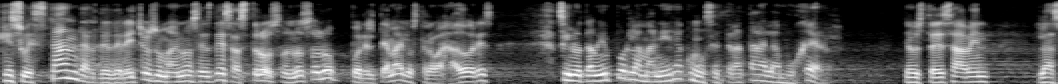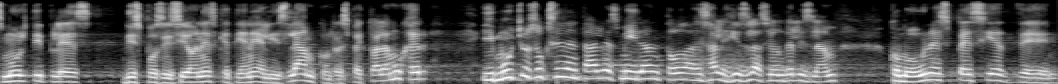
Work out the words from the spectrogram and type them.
que su estándar de derechos humanos es desastroso, no solo por el tema de los trabajadores, sino también por la manera como se trata a la mujer. Ya ustedes saben las múltiples disposiciones que tiene el Islam con respecto a la mujer y muchos occidentales miran toda esa legislación del Islam como una especie de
